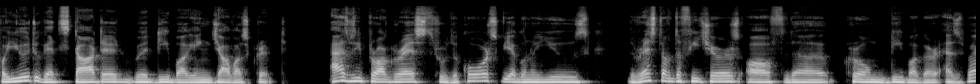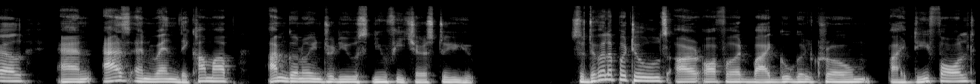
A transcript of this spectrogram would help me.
for you to get started with debugging JavaScript. As we progress through the course, we are going to use the rest of the features of the Chrome debugger as well. And as and when they come up, I'm going to introduce new features to you. So developer tools are offered by Google Chrome by default.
